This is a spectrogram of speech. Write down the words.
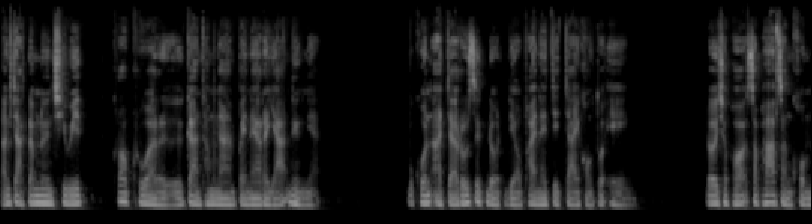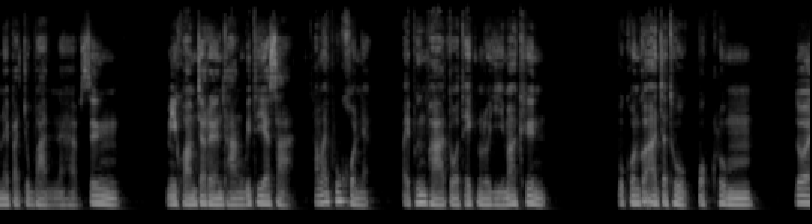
หลังจากดำเนินชีวิตครอบครัวหรือการทำงานไปในระยะหนึ่งเนี่ยบุคคลอาจจะรู้สึกโดดเดี่ยวภายในจิตใจของตัวเอง โดยเฉพาะสภาพสังคมในปัจจุบันนะครับ ซึ่งมีความเจริญทางวิทยาศาสตร์ทำให้ผู้คนเนี่ยไปพึ่งพาตัวเทคโนโลยีมากขึ้น บุคคลก็อาจจะถูกปกคลุมด้วย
